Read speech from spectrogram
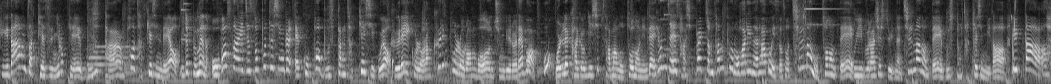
그 다음 자켓은 이렇게 무스탕 퍼 자켓인데요. 이 제품은 오버사이즈 소프트 싱글 에코 퍼 무스탕 자켓이고요. 그레이 컬러랑 크림 컬러로 한번 준비를 해보았고 원래 가격이 14만 5천 원인데 현재 48.3% 할인을 하고 있어서 7만 5천 원대에 구입을 하실 수 있는 7만 원대의 무스탕 자켓입니다. 일단 아,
